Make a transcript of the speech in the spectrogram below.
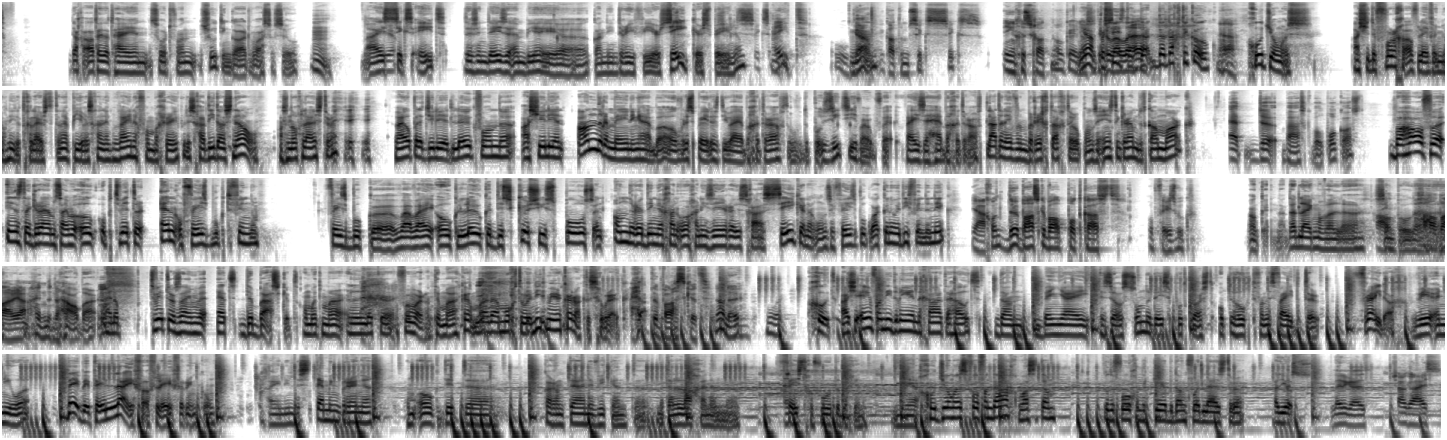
Ik dacht altijd dat hij een soort van shooting guard was of zo. Hmm. Maar hij is Ja. 6'8. Dus in deze NBA eh, kan hij 3-4 zeker spelen. 6'8. Oeh, Ja. Ik had hem 6'6 ingeschat. Oké, ja, zit ik er precies. wel, dat, eh, dat, dat dacht ik ook. ja. Goed jongens. Als je de vorige aflevering nog niet hebt geluisterd, dan heb je hier waarschijnlijk weinig van begrepen. Dus ga die dan snel alsnog luisteren. Wij hopen dat jullie het leuk vonden. Als jullie een andere mening hebben over de spelers die wij hebben gedraft, of de positie waarop wij ze hebben gedraft, laat dan even een bericht achter op onze Instagram. Dat kan Mark. At de basketbalpodcast. Behalve Instagram zijn we ook op Twitter en op Facebook te vinden. Facebook, eh, waar wij ook leuke discussies, polls en andere dingen gaan organiseren. Dus ga zeker naar onze Facebook. Waar kunnen we die vinden, Nick? Ja, gewoon de basketbalpodcast op Facebook. Oké, nou dat lijkt me wel Haal- simpel. eh, haalbaar, ja, inderdaad. haalbaar. En op Twitter zijn we @thebasket om het maar lekker verwarrend te maken. Maar daar mochten we niet meer karakters gebruiken. De basket. Ja, nee. Mooi. Goed, als je een van die drie in de gaten houdt, dan ben jij zelfs zonder deze podcast op de hoogte van het feit dat er vrijdag weer een nieuwe DBP Live aflevering komt. We gaan jullie in de stemming brengen om ook dit eh quarantaine weekend eh, met een lach en een eh, feestgevoel te beginnen. Ja, goed jongens, voor vandaag was het dan. Tot de volgende keer. Bedankt voor het luisteren. Adios. Later guys. Ciao, guys.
